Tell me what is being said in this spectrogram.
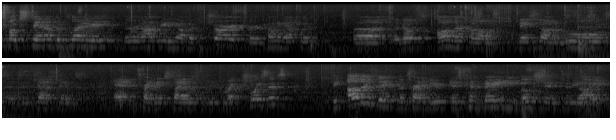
these folks stand up and play, they're not reading off a chart, they're coming up with uh, the notes on their own based on rules and suggestions and trying to make stylistically correct choices. The other thing they're trying to do is convey emotion to the audience.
